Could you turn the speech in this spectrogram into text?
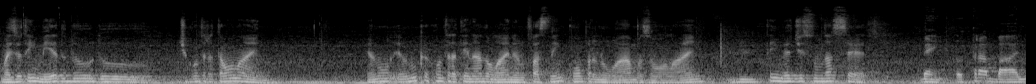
mas eu tenho medo do, do, de contratar online. Eu, não, eu nunca contratei nada online, eu não faço nem compra no Amazon online. Uhum. Tenho medo disso não dar certo. Bem, eu trabalho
